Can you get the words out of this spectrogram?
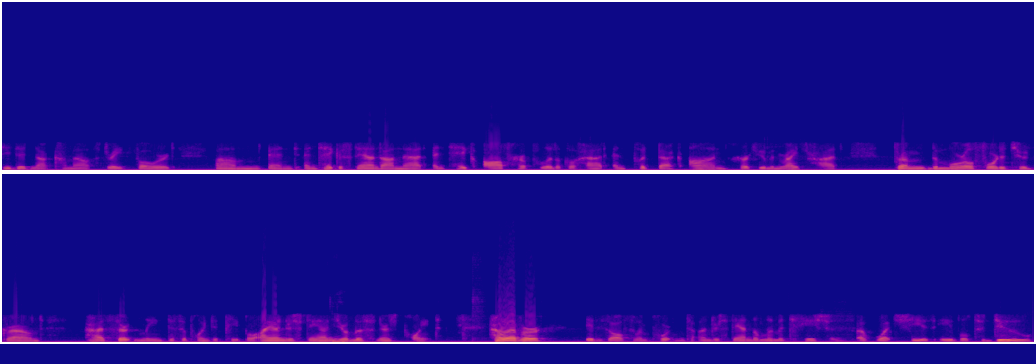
she did not come out straightforward um, and, and take a stand on that and take off her political hat and put back on her human rights hat from the moral fortitude ground has certainly disappointed people. I understand your listener's point. However, it is also important to understand the limitations of what she is able to do,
